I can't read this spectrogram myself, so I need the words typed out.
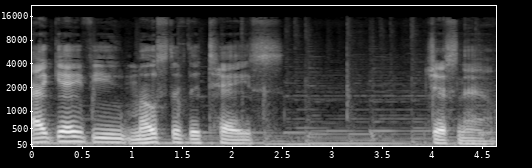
I gave you most of the taste just now.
